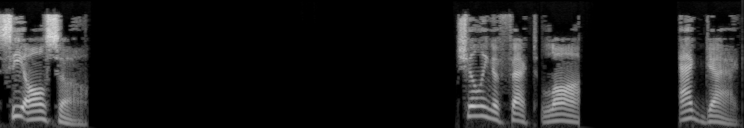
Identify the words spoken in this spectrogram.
See also. Chilling effect law. Ag-gag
